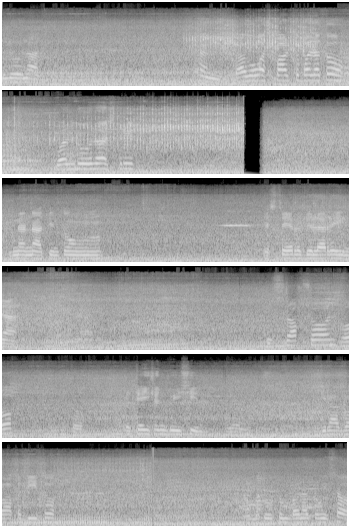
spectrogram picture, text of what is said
Juan Luna. Yan, bagong asfalto pala to. Juan Luna Street. Tingnan natin tong Estero de la Reina. Construction of ito, retention basin. Yan. Ginagawa pa dito. Ah, matutumba na tong isa.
